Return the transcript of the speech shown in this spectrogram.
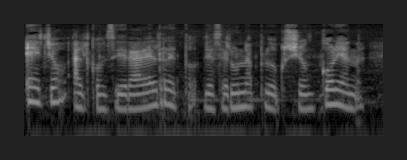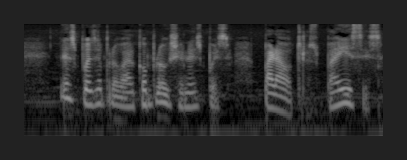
Ello al considerar el reto de hacer una producción coreana después de probar con producciones pues para otros países.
